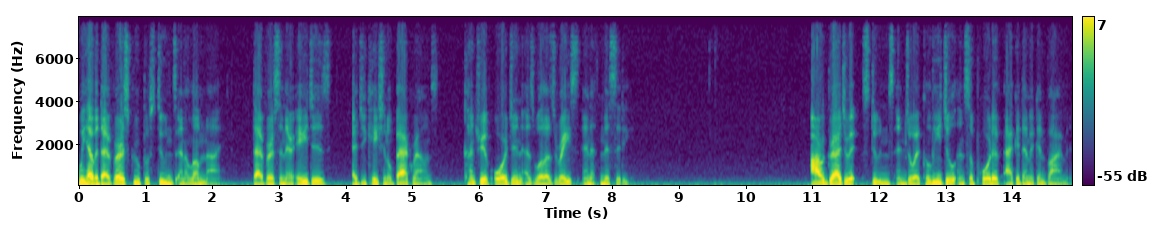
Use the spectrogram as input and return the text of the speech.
We have a diverse group of students and alumni, diverse in their ages, educational backgrounds, country of origin, as well as race and ethnicity. Our graduate students enjoy a collegial and supportive academic environment.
